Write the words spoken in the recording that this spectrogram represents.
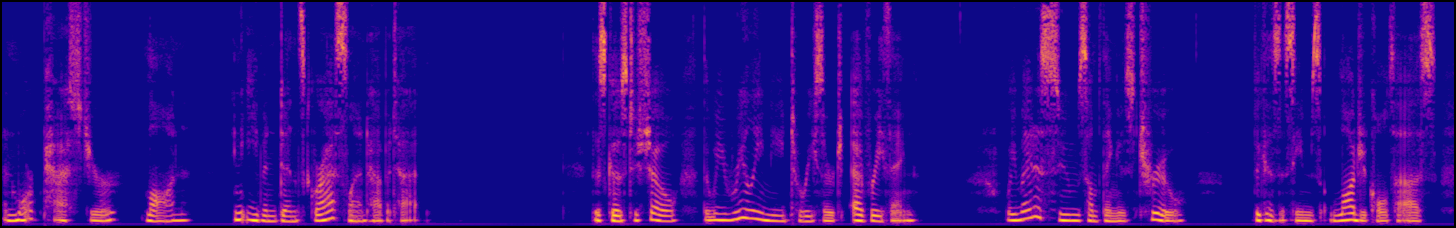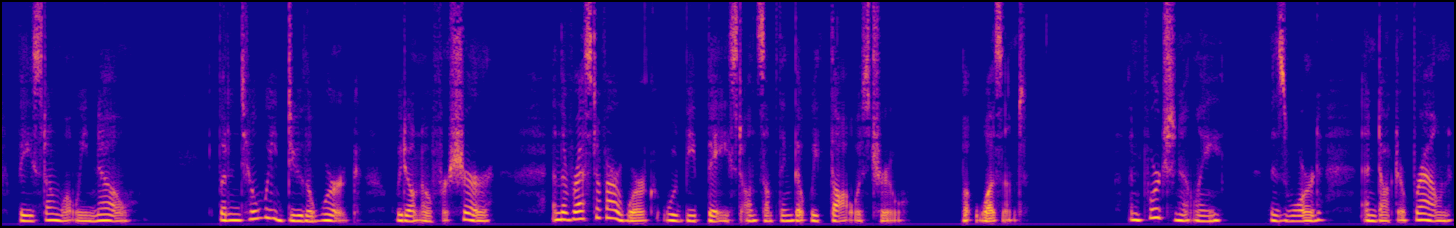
and more pasture, lawn, and even dense grassland habitat. This goes to show that we really need to research everything. We might assume something is true because it seems logical to us based on what we know. But until we do the work, we don't know for sure, and the rest of our work would be based on something that we thought was true, but wasn't. Unfortunately, Ms. Ward and Dr. Brown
